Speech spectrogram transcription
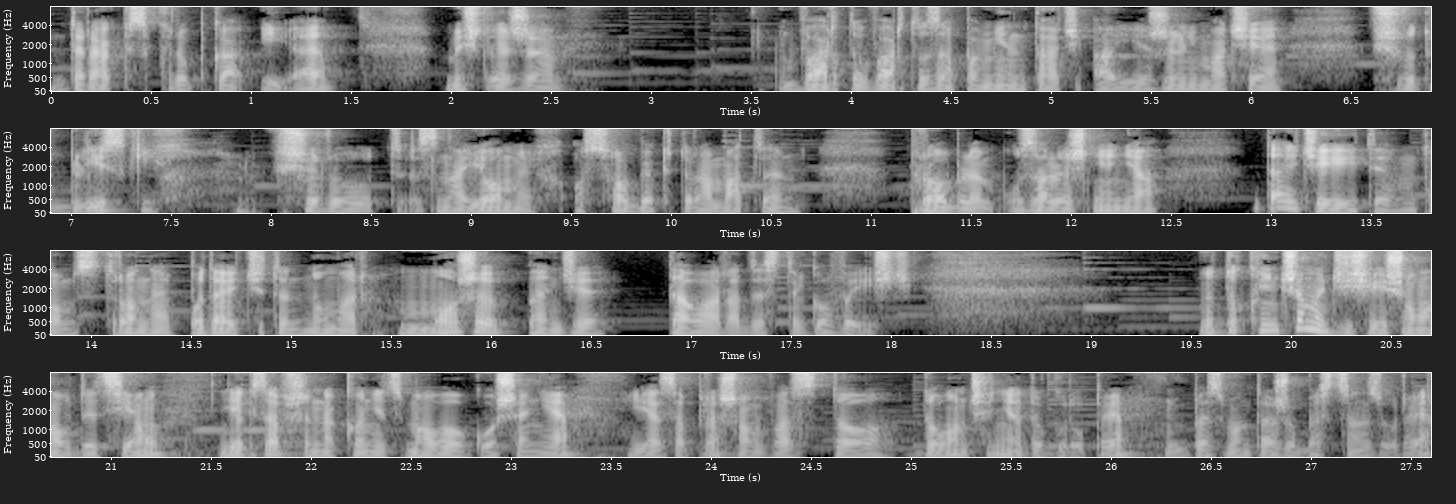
drax.ie. Myślę, że warto, warto zapamiętać, a jeżeli macie wśród bliskich, wśród znajomych osobę, która ma ten problem uzależnienia, dajcie jej tę, tą stronę, podajcie ten numer, może będzie dała radę z tego wyjść. No to kończymy dzisiejszą audycję. Jak zawsze na koniec małe ogłoszenie. Ja zapraszam Was do dołączenia do grupy bez montażu, bez cenzury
